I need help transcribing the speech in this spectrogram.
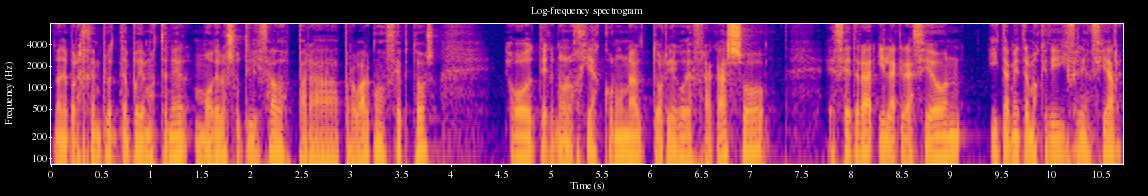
donde por ejemplo podemos tener modelos utilizados para probar conceptos o tecnologías con un alto riesgo de fracaso, etcétera, y la creación y también tenemos que diferenciar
